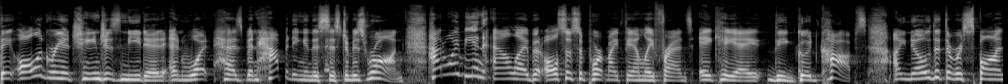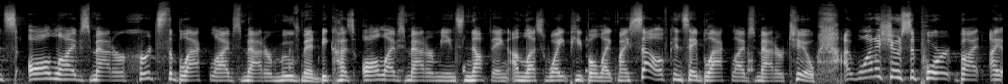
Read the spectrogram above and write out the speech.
They all agree a change is needed, and what has been happening in the system is wrong. How do I be an ally but also support my family friends, aka the good cops? I know that the response "All Lives Matter" hurts the Black Lives Matter movement because all lives matter means nothing unless white people like myself can say Black Lives Matter too. I want to show support, but I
